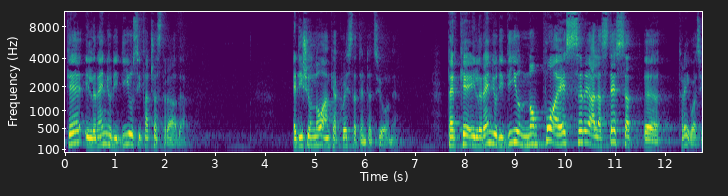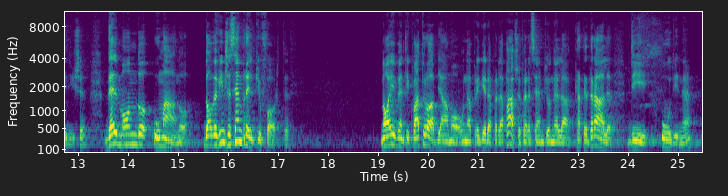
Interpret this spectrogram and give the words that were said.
che il regno di Dio si faccia strada. E dice no anche a questa tentazione, perché il regno di Dio non può essere alla stessa eh, tregua, si dice, del mondo umano, dove vince sempre il più forte. Noi 24 abbiamo una preghiera per la pace, per esempio, nella cattedrale di Udine,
